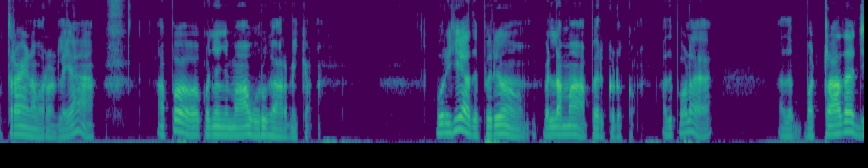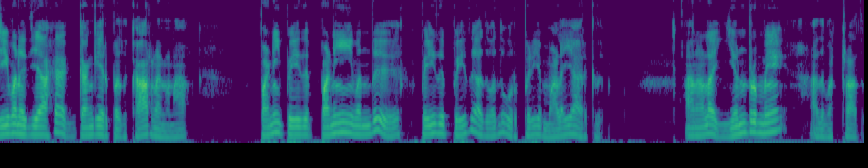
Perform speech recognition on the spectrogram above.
உத்தராயணம் வரும் இல்லையா? அப்போது கொஞ்சம் கொஞ்சமாக உருக ஆரம்பிக்கும். உருகி அது பெரும் வெள்ளமாக பெருக்கெடுக்கும் அதுபோல் அது வற்றாத ஜீவநதியாக கங்கை இருப்பது காரணம் என்னென்னா பனி பெய்து பனி வந்து பெய்து பெய்து அது வந்து ஒரு பெரிய மழையாக இருக்குது. அதனால் என்றுமே அது வற்றாது.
